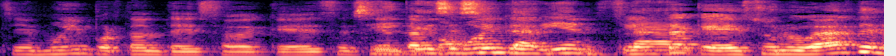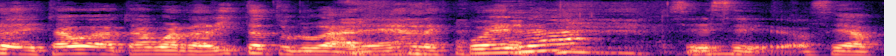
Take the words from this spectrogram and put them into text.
Sí, es muy importante eso, de que se sienta que cómodo. Se sienta bien, sienta que su lugar te lo, está, está guardadito tu lugar, ¿eh? En la escuela. o sea,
